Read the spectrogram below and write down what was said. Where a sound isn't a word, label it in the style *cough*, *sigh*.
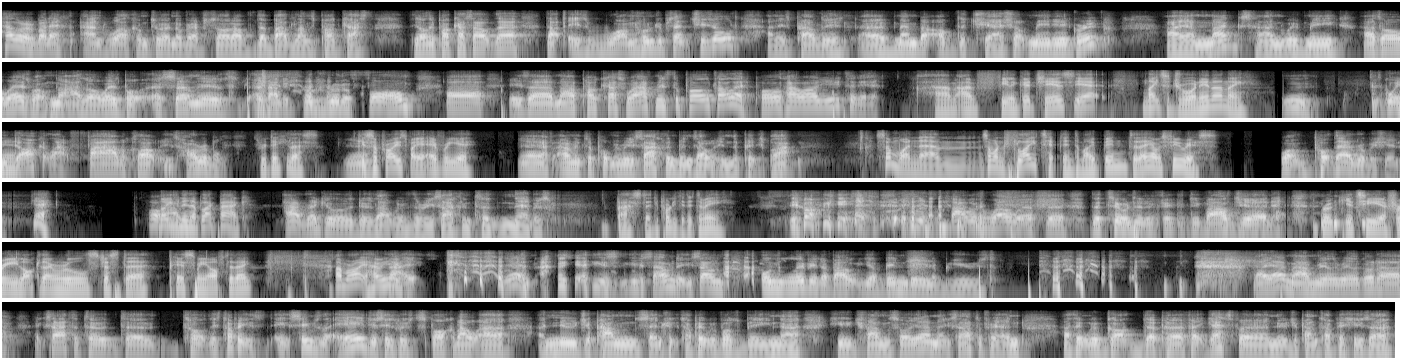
Hello, everybody, and welcome to another episode of the Badlands Podcast, the only podcast out there that is 100% chiseled and is proudly a member of the Chairshot Media Group. I am Mags, and with me, as always, well, not as always, but as certainly has, has had a good *laughs* run of form, uh, is uh, my podcast wife, Mr. Paul Talley. Paul, how are you today? Um, I'm feeling good. Cheers. Yeah, nights are drawing in, aren't they? Mm. It's going Yeah. dark at like five o'clock. It's horrible. It's ridiculous. Yeah. Get surprised by it every year. Yeah, I'm having to put my recycling bins out in the pitch black. Someone, um, someone fly tipped into my bin today. I was furious. What? Put their rubbish in? Yeah. Oh, Not even I, in a black bag. I regularly do that with the recycling to neighbours. Bastard. You probably did it to me. *laughs* Was, that was well worth the, the 250 mile journey. *laughs* Broke your tier three lockdown rules just to piss me off today. I'm all right. How are you? Yeah, *laughs* yeah you, you sound it. You sound unlivid about your bin being abused. I am. I'm really, really good. Uh, excited to to talk this topic. It's, it seems like ages since we've spoke about uh, a new Japan centric topic. With us being uh, huge fans, so yeah, I'm excited for it. And I think we've got the perfect guest for a new Japan topic. He's uh,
